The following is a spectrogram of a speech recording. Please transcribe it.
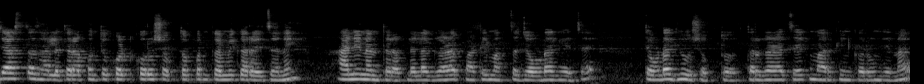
जास्त झालं तर आपण तो कट करू शकतो पण कमी करायचं नाही. आणि नंतर आपल्याला गळा पाठीमागचा जेवढा घ्यायचा आहे तेवढा घेऊ शकतो. तर गळ्याचं एक मार्किंग करून घेणार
